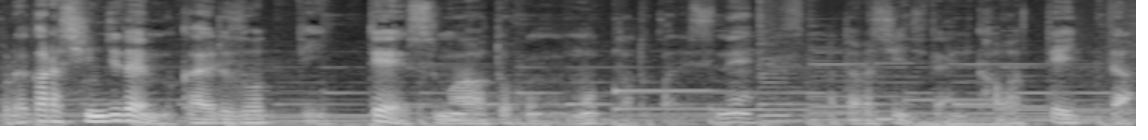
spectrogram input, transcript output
これから新時代を迎えるぞって言ってスマートフォンを持ったとかですね新しい時代に変わっていった、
